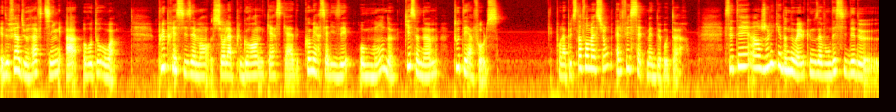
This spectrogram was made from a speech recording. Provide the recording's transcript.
est de faire du rafting à Rotorua. Plus précisément sur la plus grande cascade commercialisée au monde qui se nomme Tutea Falls. Pour la petite information, elle fait 7 mètres de hauteur. C'était un joli cadeau de Noël que nous avons décidé de,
